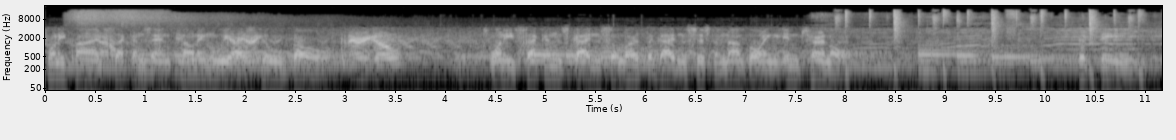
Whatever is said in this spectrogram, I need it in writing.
25 seconds and counting. We are still go. There go. 20 seconds. Guidance alert. The guidance system now going internal. 15,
